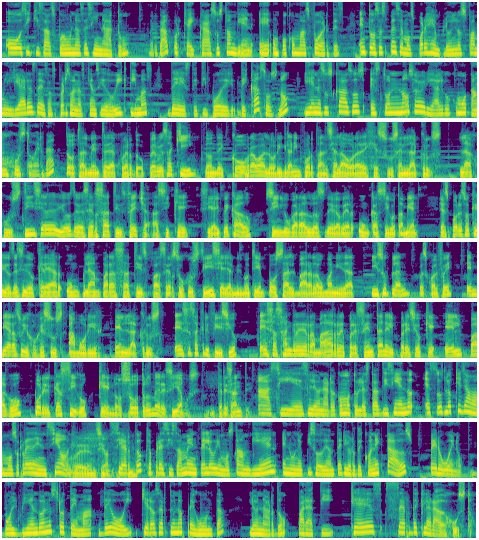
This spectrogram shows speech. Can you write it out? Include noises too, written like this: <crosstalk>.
O si quizás fue un asesinato, ¿verdad? Porque hay casos también eh, un poco más fuertes. Entonces pensemos, por ejemplo, en los familiares de esas personas que han sido víctimas de este tipo de, de casos, ¿no? Y en esos casos esto no se vería algo como tan justo, ¿verdad? Totalmente de acuerdo, pero es aquí donde cobra valor y gran importancia la obra de Jesús en la cruz. La justicia de Dios debe ser satisfecha, así que si hay pecado, sin lugar a dudas debe haber un castigo también. Es por eso que Dios decidió crear un plan para satisfacer su justicia y al mismo tiempo salvar a la humanidad. Y su plan, pues ¿cuál fue? Enviar a su Hijo Jesús a morir en la cruz. Ese sacrificio esa sangre derramada representan el precio que Él pagó por el castigo que nosotros merecíamos. Interesante. Así es, Leonardo, como tú lo estás diciendo, esto es lo que llamamos redención. Redención. ¿Cierto? Que precisamente lo vimos también en un episodio anterior de Conectados. Pero bueno, volviendo a nuestro tema de hoy, quiero hacerte una pregunta, Leonardo, para ti, ¿qué es ser declarado justo?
